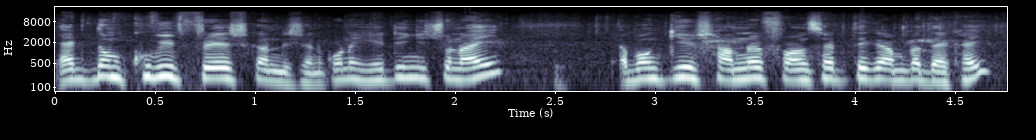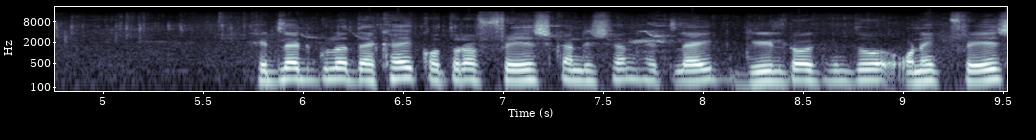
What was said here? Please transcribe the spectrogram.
একদম খুবই ফ্রেশ কন্ডিশন কোনো হিটিং ইস্যু নাই। এবং কি সামনের ফ্রন্ট সাইড থেকে আমরা দেখাই। হেডলাইটগুলো দেখাই কতটা ফ্রেশ কন্ডিশন হেডলাইট গ্রিলটাও কিন্তু অনেক ফ্রেশ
